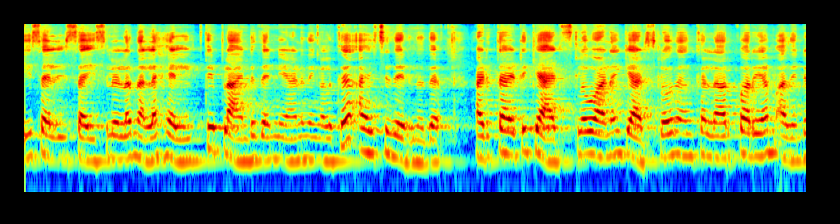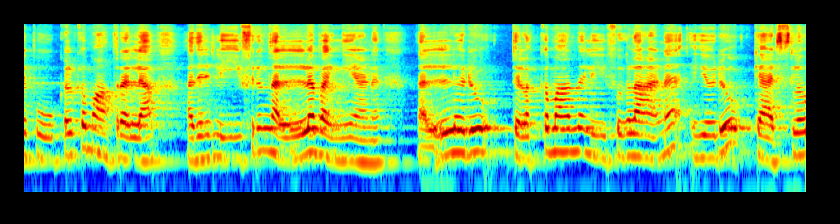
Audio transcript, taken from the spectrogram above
ഈ സൈസിലുള്ള നല്ല ഹെൽത്തി പ്ലാന്റ് തന്നെയാണ് നിങ്ങൾക്ക് അയച്ചു തരുന്നത്. അടുത്തായിട്ട് ക്യാറ്റ്സ് ഗ്ലോ ആണ്. ക്യാറ്റ്സ് ഗ്ലോ നിങ്ങൾക്ക് എല്ലാവർക്കും അറിയാം. അതിന്റെ പൂക്കൾക്ക് മാത്രമല്ല അതിന്റെ ലീഫിനും നല്ല ഭംഗിയാണ്. നല്ലൊരു തിളക്കമാർന്ന ലീഫുകളാണ് ഈ ഒരു ക്യാറ്റ്സ് ഗ്ലോ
